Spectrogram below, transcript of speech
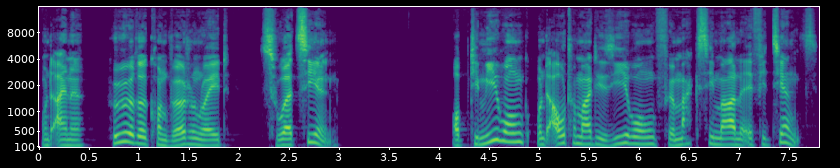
und eine höhere Conversion Rate zu erzielen. Optimierung und Automatisierung für maximale Effizienz.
